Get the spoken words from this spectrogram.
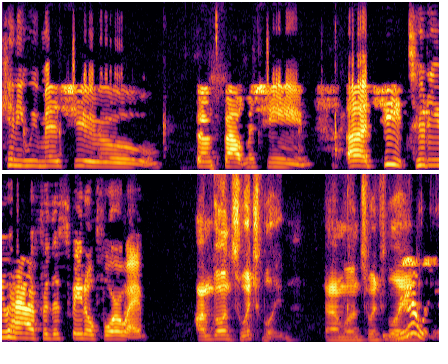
Kenny, we miss you. Bounce Bout Machine. Uh, Cheats, who do you have for this fatal four way? I'm going Switchblade. I'm going Switchblade. Really?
